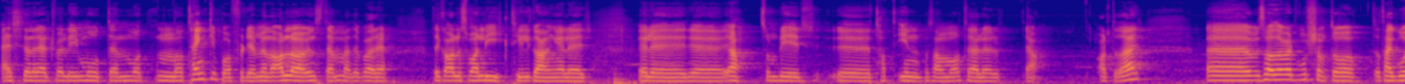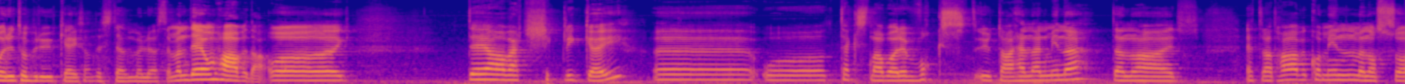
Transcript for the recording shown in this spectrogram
jeg er generelt veldig imot den måten å tenke på, fordi jeg mener alle har jo en stemme. Det er bare det er ikke alle som har lik tilgang, eller, eller eh, ja, som blir uh, tatt inn på samme måte, eller ja, alt det der. Eh, så hadde det vært morsomt å, at jeg går ut og bruker liksom, det stemmeløse. Men det er om havet, da. Og det har vært skikkelig gøy. Eh, og teksten har bare vokst ut av hendene mine. Den har etter at havet kom inn, men også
